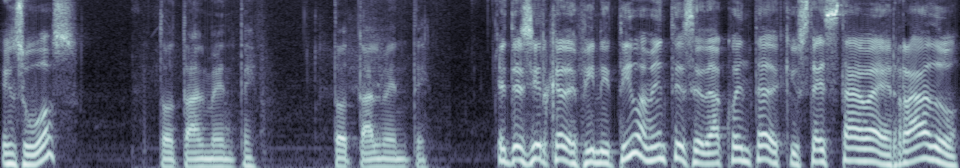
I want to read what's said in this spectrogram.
en su voz? Totalmente, totalmente. Es decir, que definitivamente se da cuenta de que usted estaba errado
